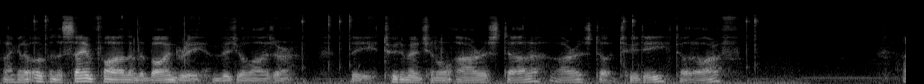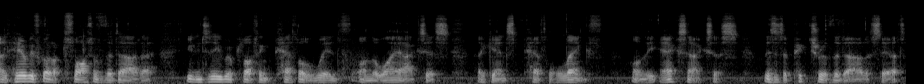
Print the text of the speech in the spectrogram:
And I'm going to open the same file in the boundary visualizer, the two-dimensional iris data, iris.2d.arff. And here we've got a plot of the data. You can see we're plotting petal width on the y-axis against petal length on the x-axis. This is a picture of the data set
